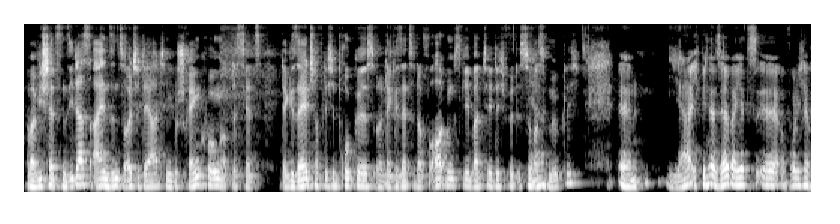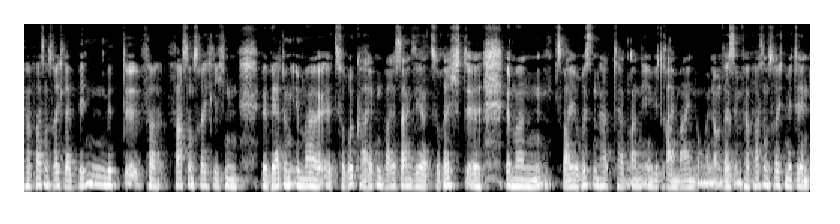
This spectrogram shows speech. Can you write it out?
aber wie schätzen Sie das ein? Sind solche derartigen Beschränkungen, ob das jetzt der gesellschaftliche Druck ist oder der Gesetz- oder Verordnungsgeber tätig wird, ist sowas ja. möglich? Ähm, ja, ich bin da selber jetzt, äh, obwohl ich ja Verfassungsrechtler bin, mit äh, verfassungsrechtlichen Bewertungen immer äh, zurückhaltend, weil, sagen Sie ja zu Recht, äh, wenn man zwei Juristen hat, hat man irgendwie drei Meinungen. Und das im Verfassungsrecht mit den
